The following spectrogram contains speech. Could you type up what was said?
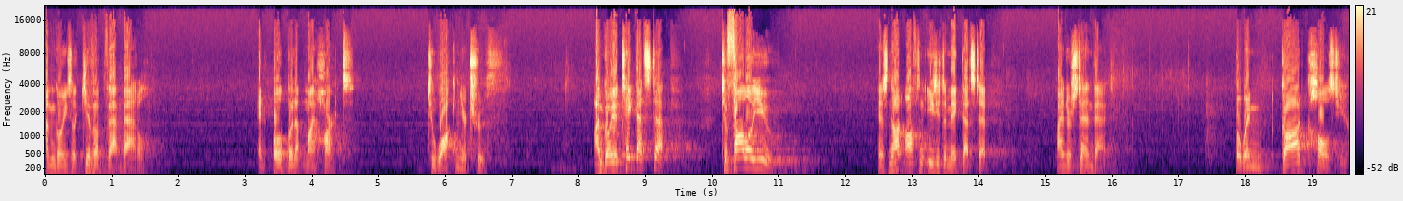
I'm going to give up that battle and open up my heart to walk in your truth? I'm going to take that step to follow you. And it's not often easy to make that step. I understand that. But when God calls you,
